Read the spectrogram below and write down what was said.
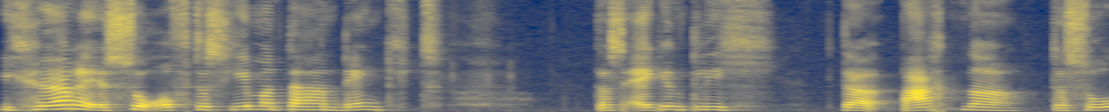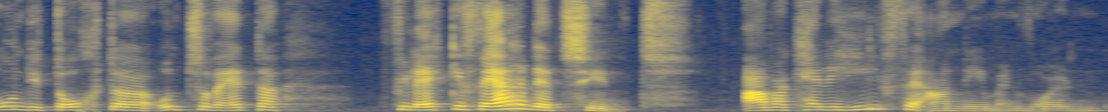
Ich höre es so oft, dass jemand daran denkt dass eigentlich der Partner, der Sohn, die Tochter und so weiter vielleicht gefährdet sind, aber keine Hilfe annehmen wollen.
